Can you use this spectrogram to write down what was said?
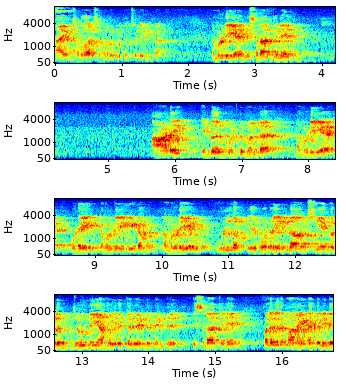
நாயகன் சல்லல்லாஹு அவர்களுக்கு சொல்லுகின்றான். நம்மளுடைய இஸ்லாத்திலே ஆடை என்பதற்கு மட்டுமல்ல நம்முடைய உடை நம்மளுடைய இடம் நம்மளுடைய உள்ளம் இது போன்ற எல்லா விஷயங்களும் தூய்மையாக இருக்க வேண்டும் என்று இஸ்லாத்திலே பலவிதமான இடங்களிலே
